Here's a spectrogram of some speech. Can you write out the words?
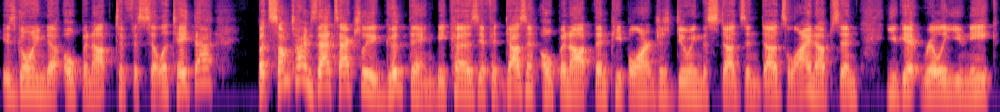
is going to open up to facilitate that. But sometimes that's actually a good thing because if it doesn't open up, then people aren't just doing the studs and duds lineups, and you get really unique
